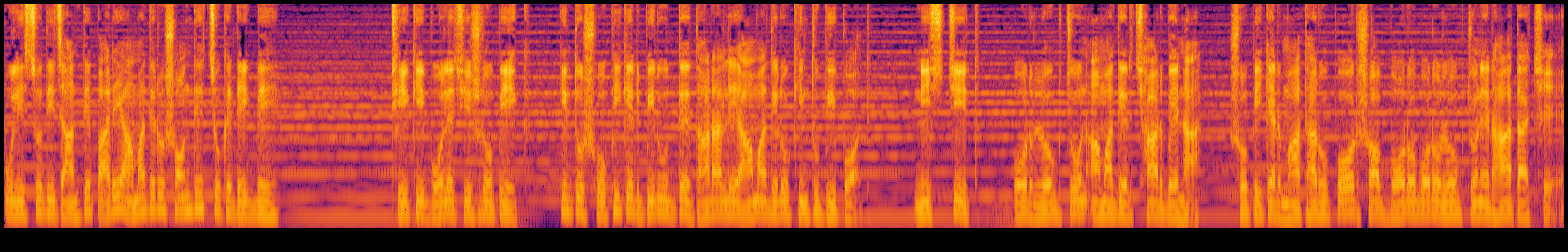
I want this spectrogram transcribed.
পুলিশ যদি জানতে পারে আমাদেরও সন্দেহের চোখে দেখবে। ঠিকই বলেছিস রফিক কিন্তু শফিকের বিরুদ্ধে দাঁড়ালে আমাদেরও কিন্তু বিপদ। নিশ্চিত ওর লোকজন আমাদের ছাড়বে না। শফিকের মাথার উপর সব বড় বড় লোকজনের হাত আছে।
